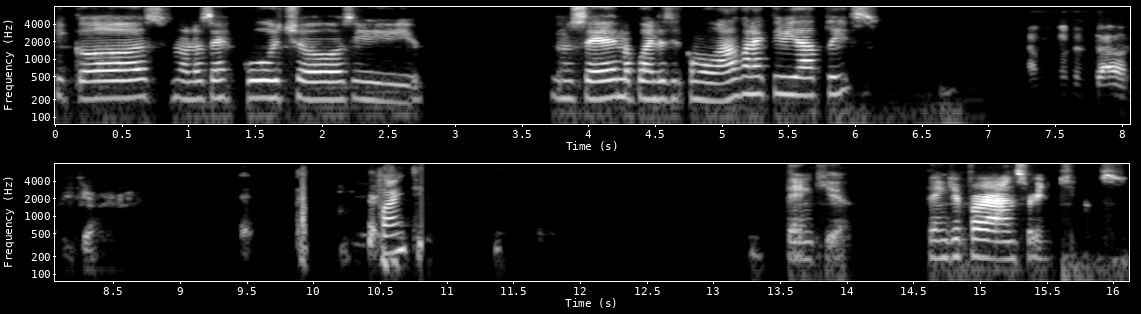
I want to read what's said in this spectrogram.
Chicos, no los escucho. Si, no sé, ¿me pueden decir cómo van con la actividad, please? Estamos concentrados, teacher. Fine. Thank you. Thank you for answering, chicos.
